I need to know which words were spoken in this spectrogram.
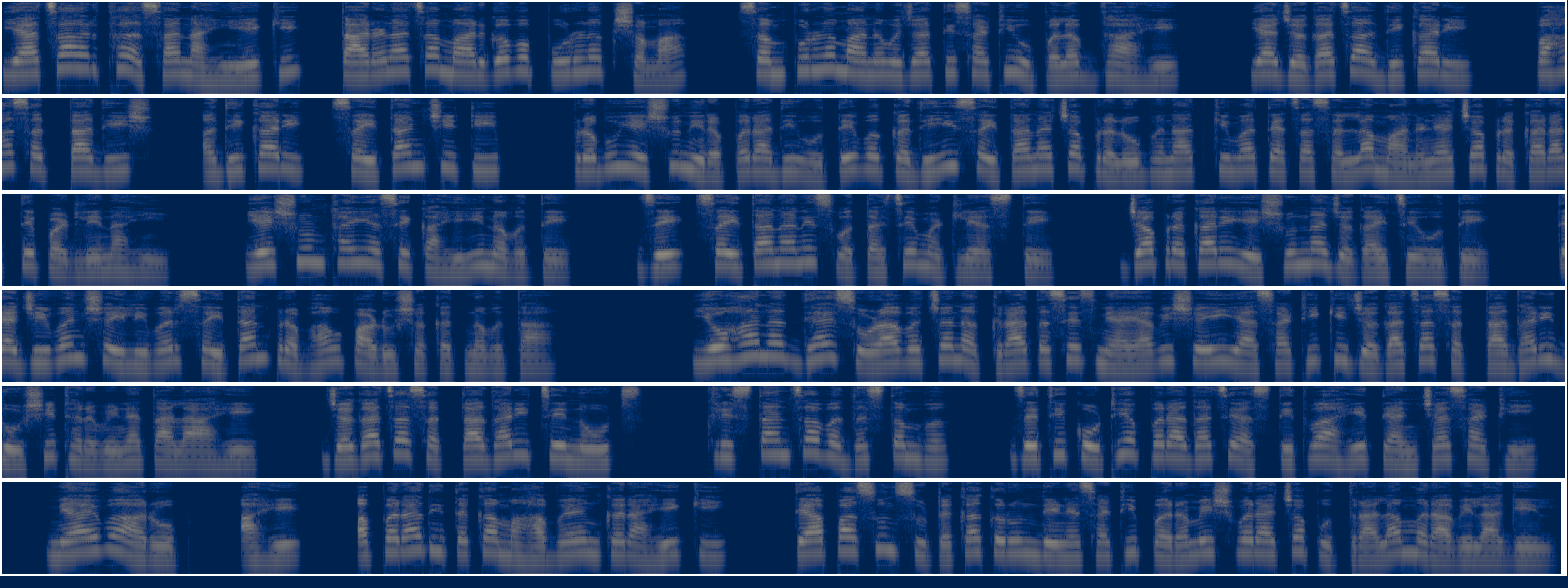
याचा अर्थ असा नाहीये की तारणाचा मार्ग व पूर्ण क्षमा संपूर्ण मानवजातीसाठी उपलब्ध आहे. या जगाचा अधिकारी पहा सत्ताधीश अधिकारी सैतांची टीप प्रभू येशू निरपराधी होते व कधीही सैतानाच्या प्रलोभनात किंवा त्याचा सल्ला मानण्याच्या प्रकारात ते पडले नाही. येशूंठाई असे काहीही नव्हते जे सैतानाने स्वतःचे म्हटले असते ज्या प्रकारे येशूंना जगायचे होते त्या जीवनशैलीवर सैतान प्रभाव पाडू शकत नव्हता. योहान अध्याय सोळा वचन अकरा तसेच न्यायाविषयी यासाठी की जगाचा सत्ताधारी दोषी ठरविण्यात आला आहे जगाचा सत्ताधारीचे नोट्स ख्रिस्तांचा वधस्तंभ जेथे कोठे अपराधाचे अस्तित्व आहे त्यांच्यासाठी न्याय व आरोप आहे अपराध इतका महाभयंकर आहे की त्यापासून सुटका करून देण्यासाठी परमेश्वराच्या पुत्राला मरावे लागेल.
